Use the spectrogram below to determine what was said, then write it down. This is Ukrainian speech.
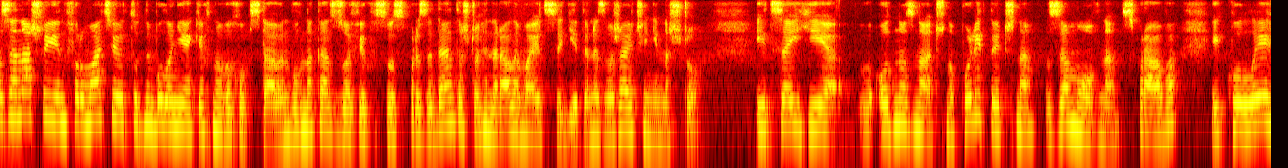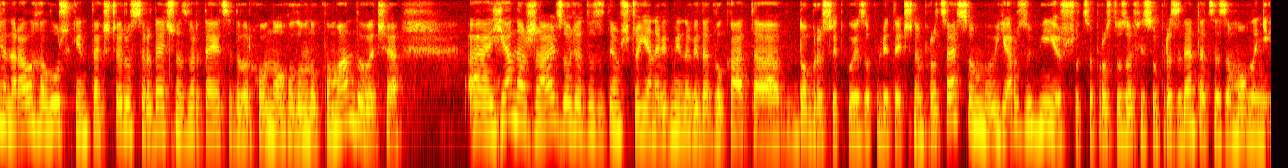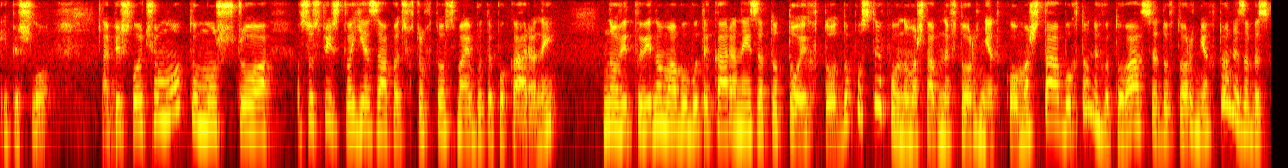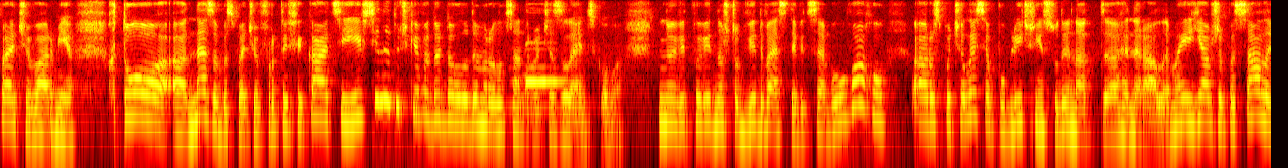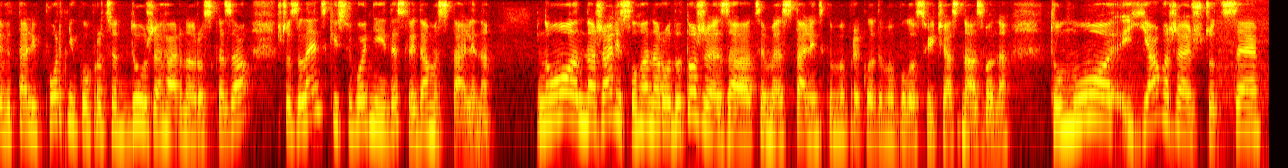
За нашою інформацією, тут не було ніяких нових обставин. Був наказ з офісу з президента, що генерали мають сидіти, незважаючи ні на що. І це є однозначно політична замовна справа. І коли генерал Галушкін так щиро сердечно звертається до верховного головнокомандувача. Е, Я на жаль, з огляду за тим, що я на відміну від адвоката добре слідкую за політичним процесом. Я розумію, що це просто з офісу президента це замовлення і пішло. А пішло чому? Тому що в суспільства є запит, що хтось має бути покараний. Ну, відповідно, мав би бути караний за то той, хто допустив повномасштабне вторгнення такого масштабу, хто не готувався до вторгнення, хто не забезпечив армію, хто е, не забезпечив фортифікації. І всі ниточки ведуть до Володимира Олександровича Зеленського. Ну і відповідно, щоб відвести від себе увагу, е, розпочалися публічні суди над е, генералами. І я вже писала, і Віталій Портніков про це дуже гарно розказав. Що Зеленський сьогодні йде слідами Сталіна. Ну, на жаль, слуга народу теж за цими сталінськими прикладами було свій час названа. Тому я вважаю, що це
